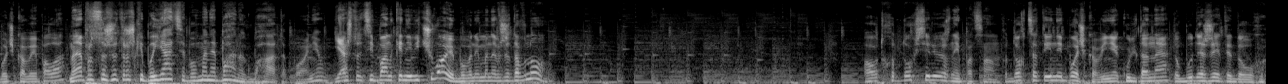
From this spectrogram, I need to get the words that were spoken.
бочка випала. Мене просто ще трошки бояться, бо в мене банок багато, поняв? Я ж то ці банки не відчуваю, бо вони мене вже давно. А от ходох серйозний пацан. Ходох це ти і не бочка, він як ультане, то буде жити довго.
